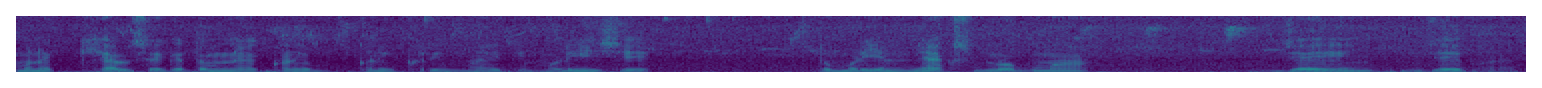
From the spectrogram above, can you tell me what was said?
મને ખ્યાલ છે કે તમને ઘણી ઘણી ખરી માહિતી મળી છે તો મળીએ નેક્સ્ટ બ્લોગમાં જય હિન્દ, જય ભારત.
